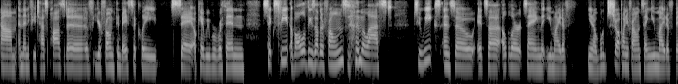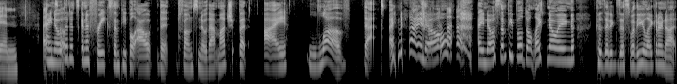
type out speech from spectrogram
Um, and then if you test positive, your phone can basically say, okay, we were within six feet of all of these other phones in the last two weeks. And so it's a alert saying that you might have, you know, will show up on your phone saying you might have been. Uh, I know that it's going to freak some people out that phones know that much, but I love that. I, I know. I know some people don't like knowing because it exists whether you like it or not.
